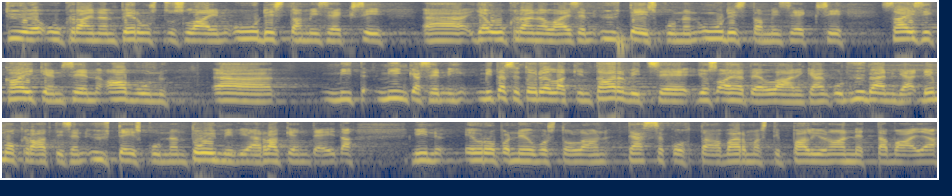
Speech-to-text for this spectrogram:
työ Ukrainan perustuslain uudistamiseksi ja ukrainalaisen yhteiskunnan uudistamiseksi saisi kaiken sen avun, mit, minkä mitä se todellakin tarvitsee, jos ajatellaan ikään kuin hyvän ja demokraattisen yhteiskunnan toimivia rakenteita, niin Euroopan neuvostolla on tässä kohtaa varmasti paljon annettavaa ja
